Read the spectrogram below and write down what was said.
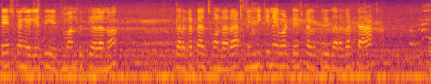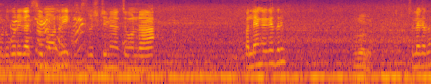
ಟೇಸ್ಟ್ ಹಂಗಾಗೈತಿ, ಯಜಮಾನ್ರು ಕೇಳೋಣ ಗರಗಟ್ಟ ಹಚ್ಕೊಂಡಾರ. ನಿನ್ನಿಕಿನ ಇವಾಗ ಟೇಸ್ಟ್ ಆಗುತ್ತೆ ರೀ ಗರಗಟ್ಟ. ಹುಡುಗರಿಗೆ ಹಚ್ಚಿ ನೋಡ್ರಿ ಸೃಷ್ಟಿನ ಹಚ್ಕೊಂಡ. ಪಲ್ಯ ಹೆಂಗಾಗ್ಯದ್ರಿ ಚಲೋ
